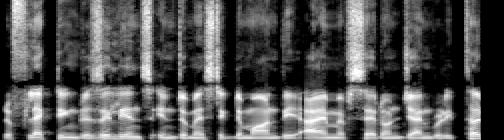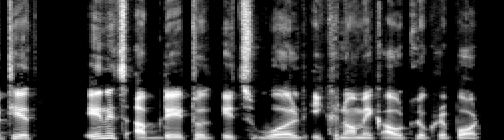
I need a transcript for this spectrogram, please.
reflecting resilience in domestic demand, the IMF said on January 30th in its update to its World Economic Outlook report.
